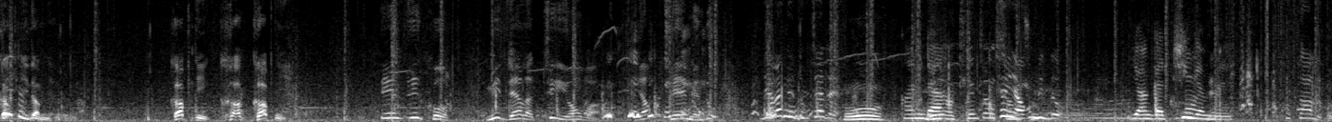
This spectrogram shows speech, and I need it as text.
kopnij do mnie. Kopnij, ko kopnij. 딘지코 미델라 치용와 양 제멘도 내가 내 독자들. Kanda. 그 야구민도. Yanga Chingame. 코살도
